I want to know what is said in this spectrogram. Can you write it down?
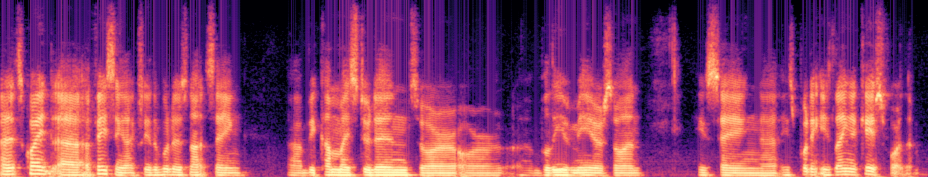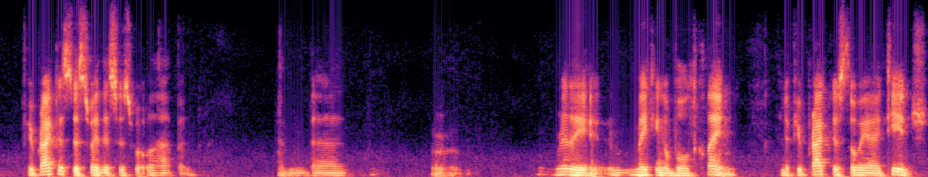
and it's quite uh, effacing actually. The Buddha is not saying, uh, "Become my students" or or uh, "Believe me" or so on. He's saying uh, he's putting he's laying a case for them. If you practice this way, this is what will happen, and uh, really making a bold claim. And if you practice the way I teach,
